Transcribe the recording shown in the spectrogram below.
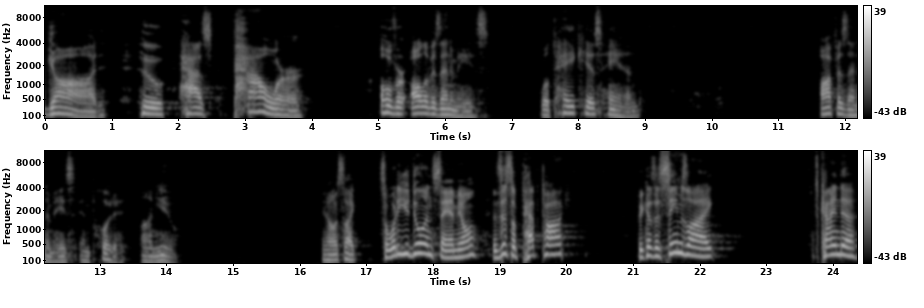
God who has power over all of his enemies will take his hand off his enemies and put it on you. You know, it's like, so what are you doing, Samuel? Is this a pep talk? Because it seems like it's kind of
